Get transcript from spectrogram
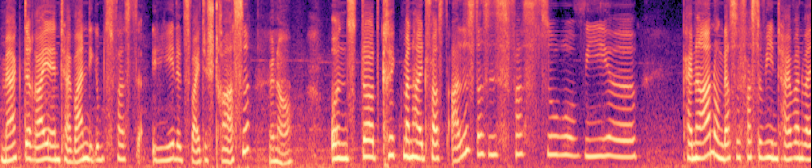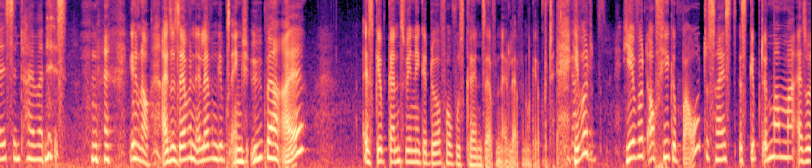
Märktereihe in Taiwan. Die gibt es fast jede zweite Straße. Genau. Und dort kriegt man halt fast alles. Das ist fast so wie, äh, keine Ahnung, das ist fast so wie in Taiwan, weil es in Taiwan ist. genau. Also 7-Eleven gibt es eigentlich überall. Es gibt ganz wenige Dörfer, wo es keinen 7-Eleven gibt. Hier wird, hier wird auch viel gebaut. Das heißt, es gibt immer mal, also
